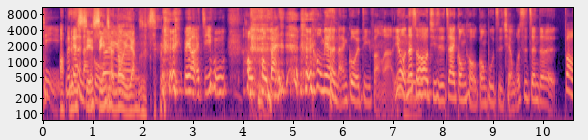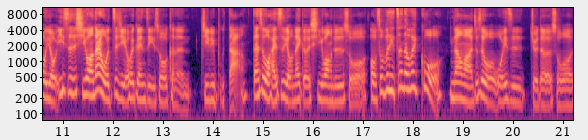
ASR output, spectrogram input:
起，哦啊、那天很难过，行程都一样，是不是？没有啊，几乎后 后半后面很难过的地方啦。因为我那时候其实，在公投公布之前，我是真的抱有一丝希望。当然，我自己也会跟自己说，可能。几率不大，但是我还是有那个希望，就是说，哦，说不定真的会过，你知道吗？就是我我一直觉得说，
